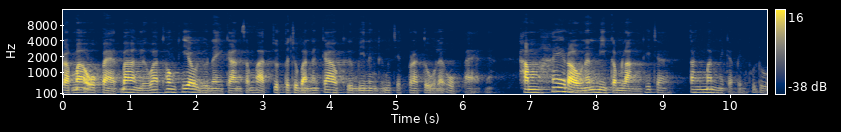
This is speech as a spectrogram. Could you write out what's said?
กลับมาโอแปดบ้าง หรือว่าท่องเที่ยวอยู่ในการสัมผัสจุดปัจจุบันทั้ง 9 คือ B1 ถึง B7 ประตูและโอแปดเนี่ยทำให้เรานั้นมีกำลังที่จะตั้งมั่นในการเป็นผู้ดู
